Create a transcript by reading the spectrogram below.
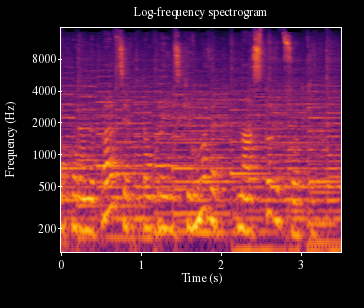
охорони праці та українській мови на 100%.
